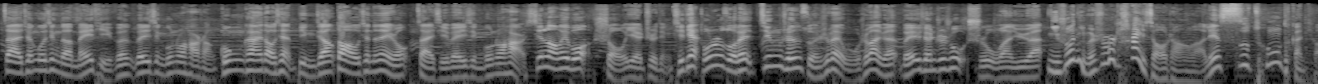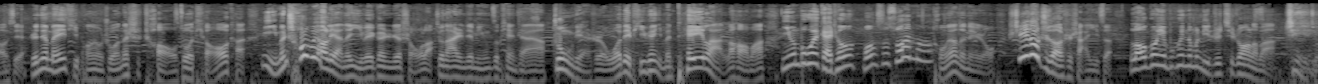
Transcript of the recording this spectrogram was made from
在全国性的媒体跟微信公众号上公开道歉，并将道歉的内容在其微信公众号、新浪微博首页置顶七天，同时索赔精神损失费五十万元，维权支出十五万余元。你说你们是不是太嚣张了，连思聪都敢调戏。人家媒体朋友说那是炒作调侃，你们臭不要脸的以为跟人家熟了，就拿人家名字骗钱啊？重点是我得批评你们忒懒了好吗？你们不会改成王思算吗？同样的内容，谁都知道是啥意思，老公也不会那么理直气壮了吧？这就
